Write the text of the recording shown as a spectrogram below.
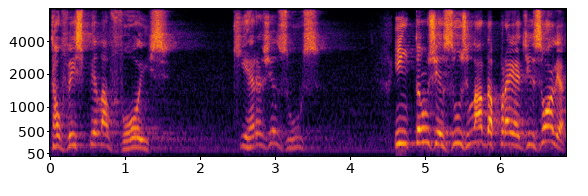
talvez pela voz, que era Jesus. Então Jesus lá da praia diz: Olha,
